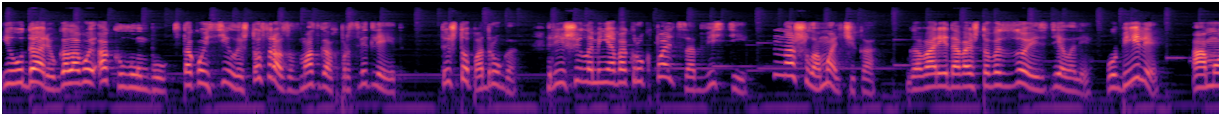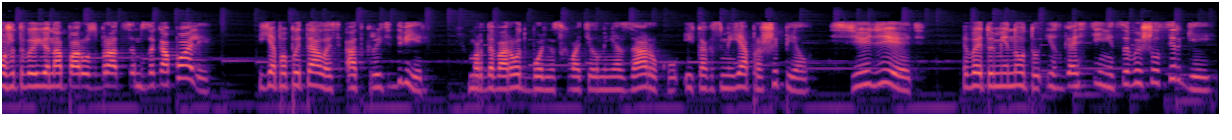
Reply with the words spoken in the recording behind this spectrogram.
и ударю головой о клумбу с такой силой, что сразу в мозгах просветлеет. Ты что, подруга, решила меня вокруг пальца обвести? Нашла мальчика. Говори давай, что вы с Зоей сделали. Убили? А может, вы ее на пару с братцем закопали?» Я попыталась открыть дверь. Мордоворот больно схватил меня за руку и, как змея, прошипел. «Сидеть!» В эту минуту из гостиницы вышел Сергей.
